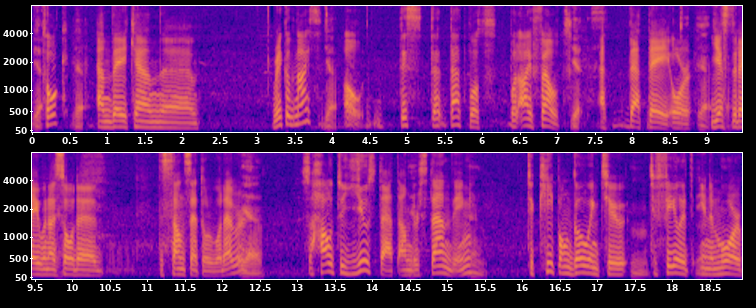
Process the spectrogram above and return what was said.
Yeah, talk yeah. and they can uh, recognize, Yeah. oh, this that that was what I felt Yes. at that day or yesterday when I saw the the sunset or whatever. Yeah, So how to use that understanding to keep on going to Mm. to feel it in a more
